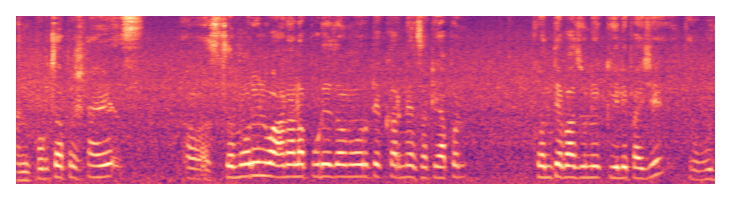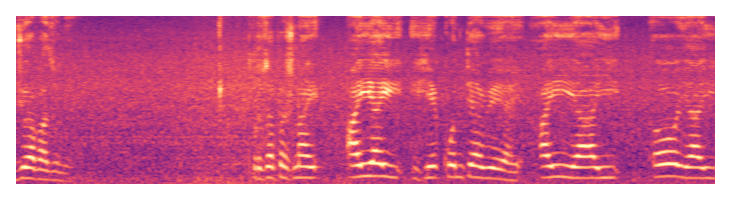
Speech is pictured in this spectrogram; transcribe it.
आणि पुढचा प्रश्न आहे समोरील वाहनाला पुढे जाऊन ओव्हरटेक करण्यासाठी आपण कोणत्या बाजूने केले पाहिजे? तर उजव्या बाजूने. पुढचा प्रश्न आहे आई आई हे कोणत्या वे आहे? आई या ई अ या ई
